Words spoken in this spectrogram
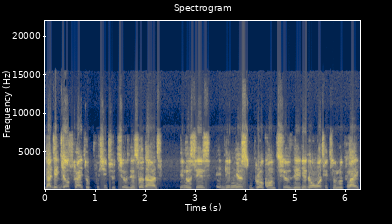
That they're just trying to push it to Tuesday so that, you know, since the news broke on Tuesday, they don't want it to look like,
